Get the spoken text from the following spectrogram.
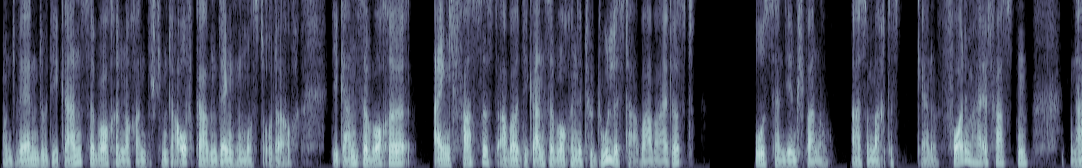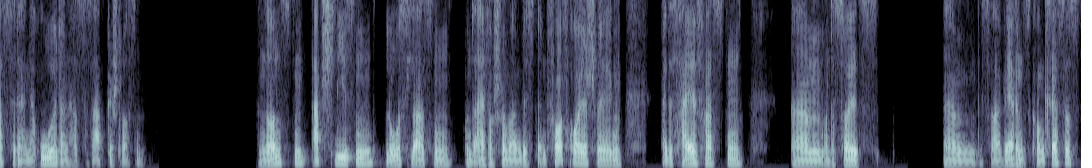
Und wenn du die ganze Woche noch an bestimmte Aufgaben denken musst oder auch die ganze Woche eigentlich fastest, aber die ganze Woche eine To-Do-Liste abarbeitest, wo ist dann die Entspannung? Also mach das gerne vor dem Heilfasten, dann hast du deine Ruhe, dann hast du es abgeschlossen. Ansonsten abschließen, loslassen und einfach schon mal ein bisschen in Vorfreude schwelgen. Weil das Heilfasten, ähm, und das soll jetzt, ähm, das war während des Kongresses,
